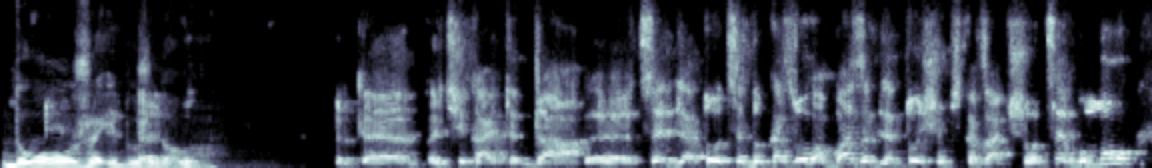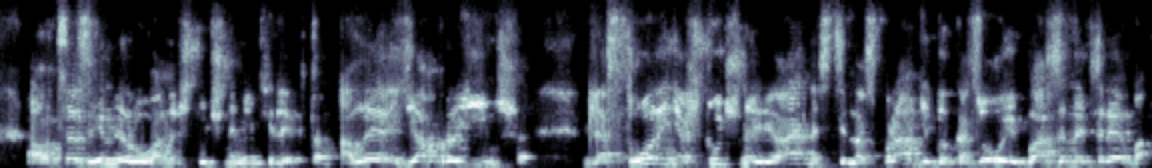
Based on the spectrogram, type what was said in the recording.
Дуже і дуже Е, довго. Е, Чекайте, да, е, це для того, це доказова база для того, щоб сказати, що це було, а це згенероване штучним інтелектом. Але я про інше для створення штучної реальності насправді доказової бази не треба.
